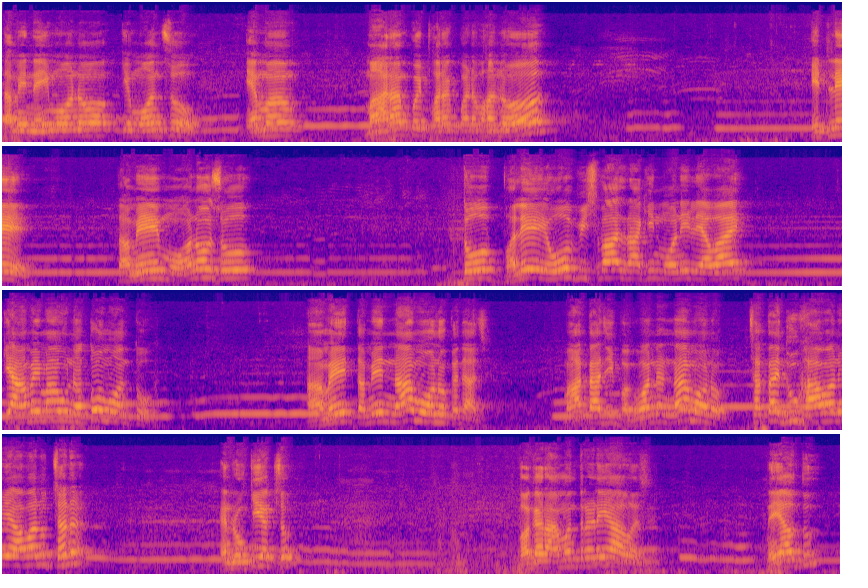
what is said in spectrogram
તમે નહીં મોનો કે મોનશો એમાં મારામાં કોઈ ફરક પડવાનો? એટલે તમે મોનો છો, તો ભલે એવો વિશ્વાસ રાખીને મોની લેવાય કે આમેમાં હું નહોતો મોનતો. આમે તમે ના મોનો કદાચ. માતાજી ભગવાનને ના મોનો. છતાંય દુઃખ આવવાનું એ આવવાનું જ છે ને. એને રોકી શકશો? વગર આમંત્રણે આવે છે. નહીં આવતું?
